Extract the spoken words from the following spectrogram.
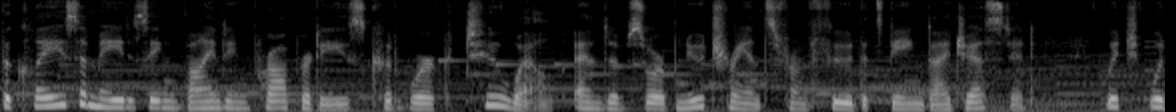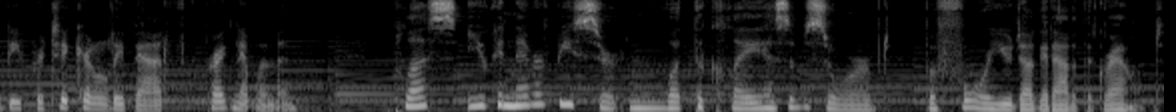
The clay's amazing binding properties could work too well and absorb nutrients from food that's being digested, which would be particularly bad for pregnant women. Plus, you can never be certain what the clay has absorbed before you dug it out of the ground.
